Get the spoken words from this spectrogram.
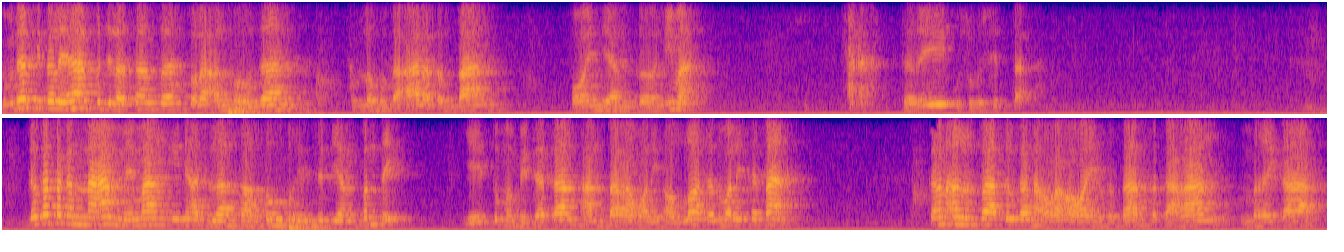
Kemudian kita lihat penjelasan Syekh Al-Fauzan Alhamdulillah Ta'ala tentang poin yang kelima dari usul sita. Dia katakan naam memang ini adalah satu prinsip yang penting yaitu membedakan antara wali Allah dan wali setan. Karena alul batil karena orang-orang yang sesat sekarang mereka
